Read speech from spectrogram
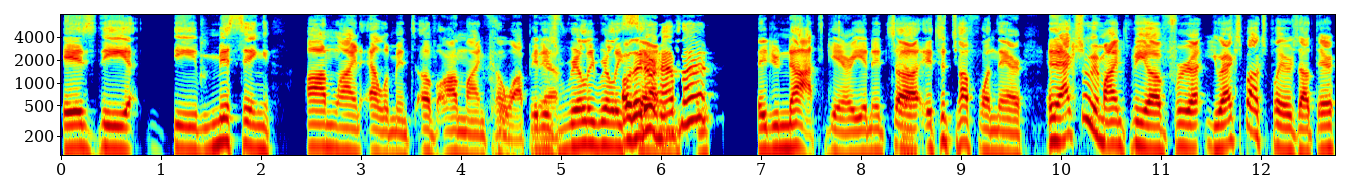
is the the missing online element of online co-op. It yeah. is really, really Oh, they don't have that? They do not, Gary, and it's uh it's a tough one there. And it actually reminds me of for uh, you Xbox players out there,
